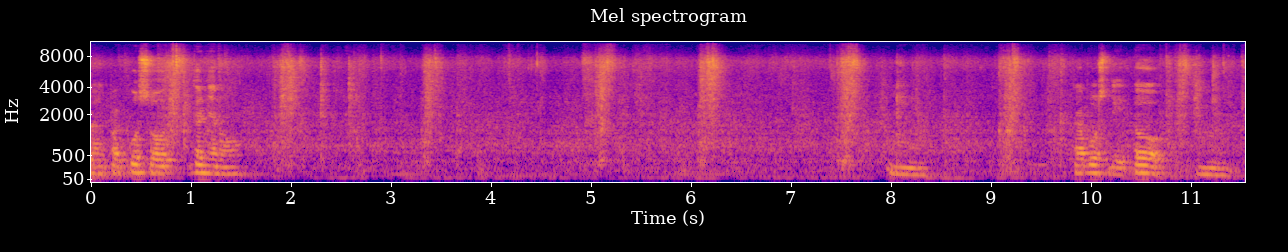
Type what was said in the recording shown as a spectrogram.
ang pagkusot, ganyan o. Mm. Tapos dito. Mm.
